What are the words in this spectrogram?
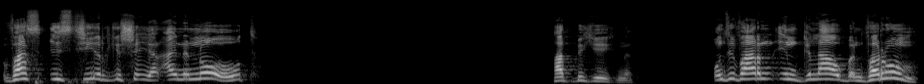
Was ist hier geschehen? Eine Not hat begegnet. Und sie waren im Glauben. Warum?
